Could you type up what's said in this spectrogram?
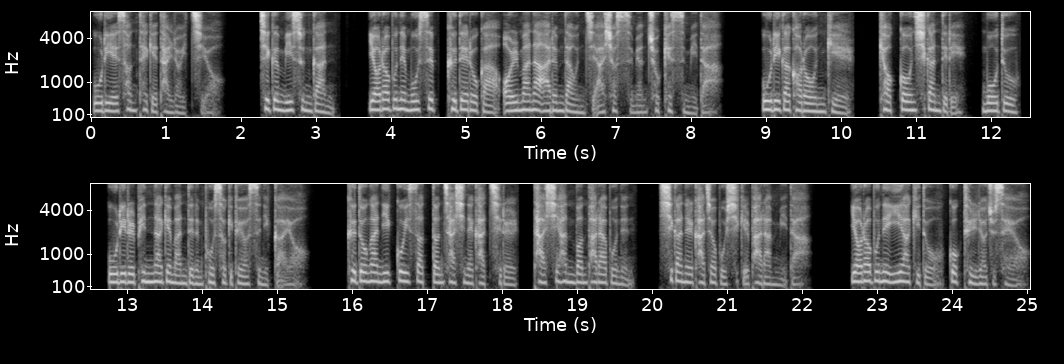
우리의 선택에 달려 있지요. 지금 이 순간 여러분의 모습 그대로가 얼마나 아름다운지 아셨으면 좋겠습니다. 우리가 걸어온 길, 겪어온 시간들이 모두 우리를 빛나게 만드는 보석이 되었으니까요. 그동안 잊고 있었던 자신의 가치를 다시 한번 바라보는 시간을 가져보시길 바랍니다. 여러분의 이야기도 꼭 들려주세요.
